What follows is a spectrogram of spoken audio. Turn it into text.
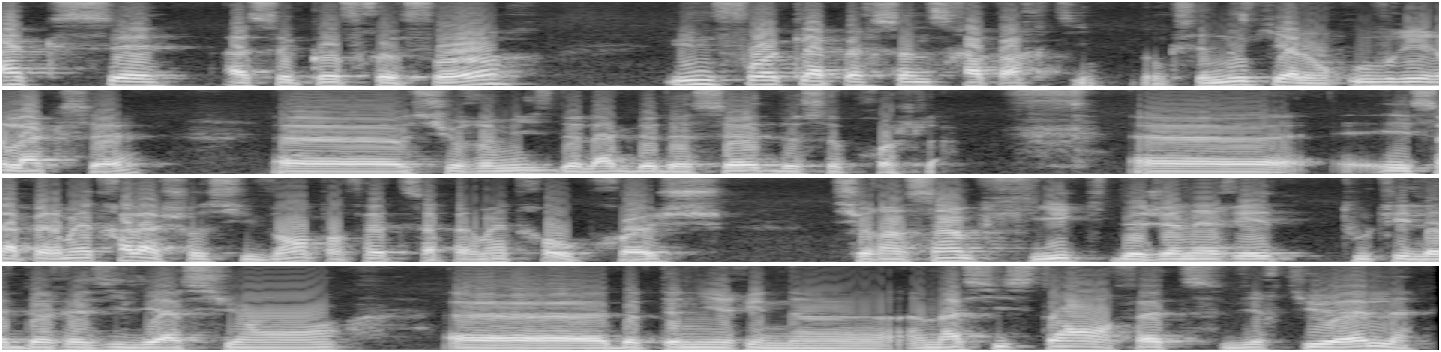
accès à ce coffre-fort une fois que la personne sera partie. Donc c'est nous qui allons ouvrir l'accès euh, sur remise de l'acte de décès de ce proche-là. Euh, et ça permettra la chose suivante, en fait, ça permettra aux proches, sur un simple clic, de générer toutes les lettres de résiliation, euh, d'obtenir un assistant en fait virtuel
